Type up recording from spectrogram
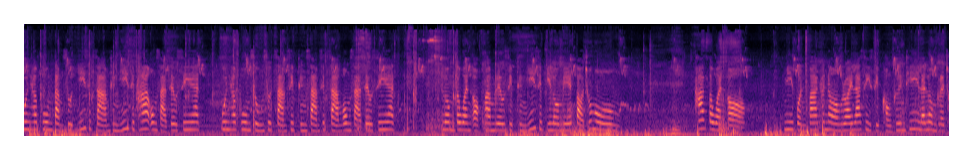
อุณหภูมิต่ำสุด 23-25 องศาเซลเซียส อุณหภูมิสูงสุด 30-33 องศาเซลเซียส ลมตะวันออกความเร็ว 10-20 กิโลเมตรต่อชั่วโมง ภาคตะวันออก มีฝนฟ้าขนองร้อยละ 40 ของพื้นที่และลมกระโช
